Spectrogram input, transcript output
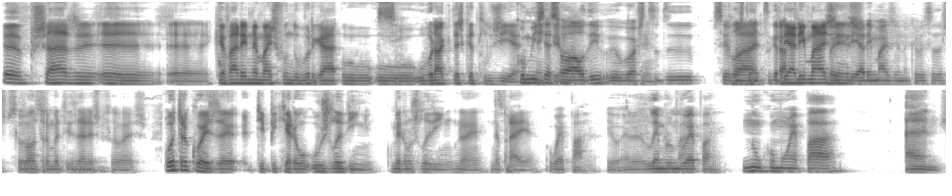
eh, puxar, eh, cavar ainda mais fundo o, burga- o, Sim. o, o buraco da escatologia. Como isto é só áudio, eu gosto de ser Claro, bastante criar gráfico imagens. para criar imagem na cabeça das pessoas. vão traumatizar as pessoas. Outra coisa típica era o, geladinho, comer um geladinho, não é? Na praia. O epá. Eu lembro-me do Epá, epá. Nunca como um epá há anos.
